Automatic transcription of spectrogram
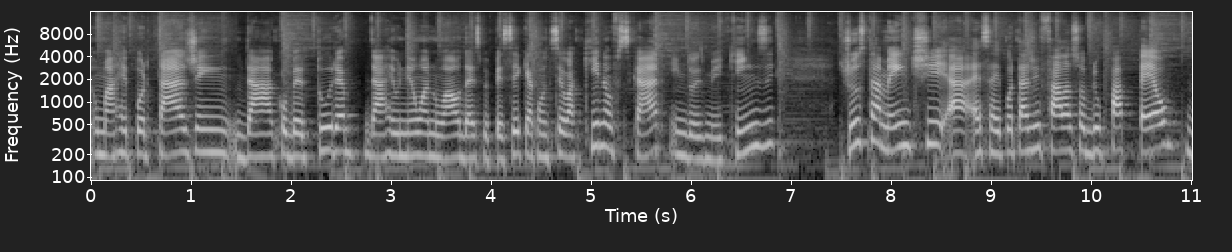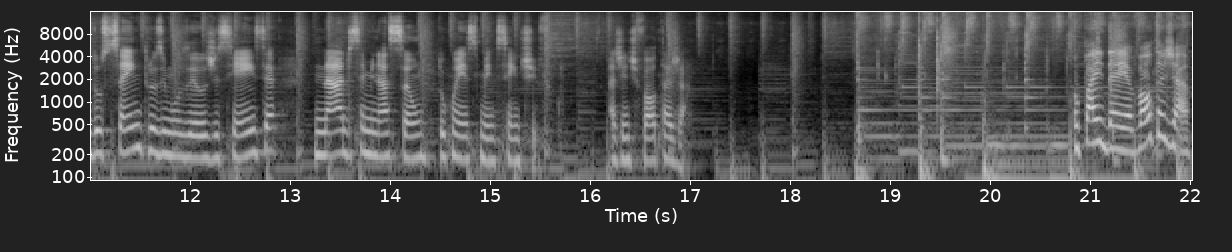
uma reportagem da cobertura da reunião anual da SBPC que aconteceu aqui na UFSCar em 2015 Justamente a, essa reportagem fala sobre o papel dos centros e museus de ciência na disseminação do conhecimento científico. A gente volta já. O Pai Ideia volta já.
